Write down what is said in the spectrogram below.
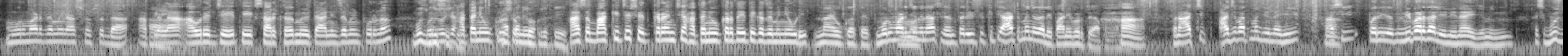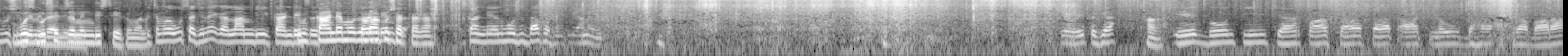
मुरमाड जमीन असून सुद्धा आपल्याला आवरेज जे आहे ते एकसारखं मिळतं आणि जमीन पूर्ण भुसभुशीत भुसभुशीत आहे. हाताने उकरू हाताने शकतो. उकरते. असं बाकीच्या शेतकऱ्यांची हाताने उकरता येते का जमीन एवढी? नाही उकरता येत. मुरमाड जमीन असल्यानंतर इथे किती आठ महिने झाले पाणी भरतोय आपण. हा. पण आजची अजिबात म्हणजे ना ही अशी परि निबर झालेली नाही जमीन. अशी भुसभुशीत जमीन भुसभुशीत. जमीन दिसते तुम्हाला. त्याच्यामुळे ऊसाची नाही का लांबी तुम्ही कांड्याचं कांड्या मोजून दाखवू कांड्यांचं- शकता का? कांडे मोजून दाखवतो या नाही. हे इथं घ्या. हा. एक दोन तीन चार पाच सहा सात आठ नऊ दहा अकरा बारा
